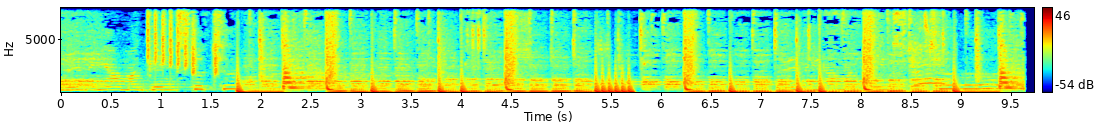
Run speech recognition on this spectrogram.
Maybe I'm a gangster too.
